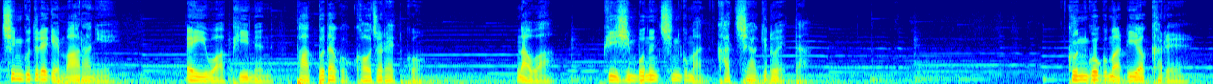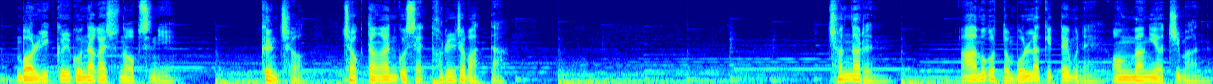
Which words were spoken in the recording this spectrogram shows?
친구들에게 말하니 A와 B는 바쁘다고 거절했고 나와 귀신 보는 친구만 같이 하기로 했다. 군고구마 리어카를 멀리 끌고 나갈 수는 없으니 근처 적당한 곳에 털을 잡았다. 첫날은 아무것도 몰랐기 때문에 엉망이었지만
